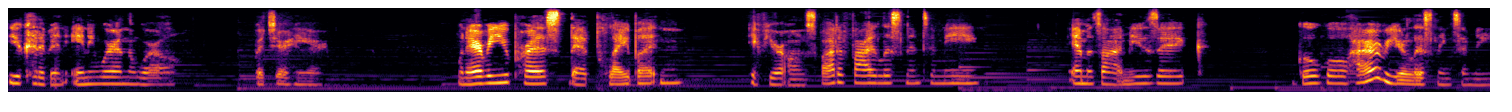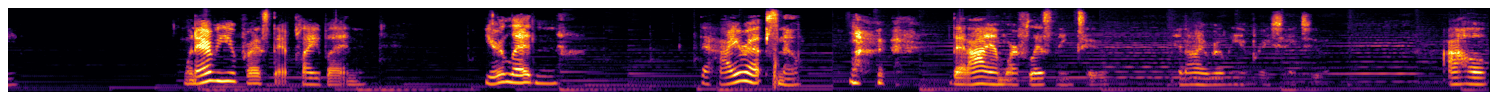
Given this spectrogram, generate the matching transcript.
You could have been anywhere in the world, but you're here. Whenever you press that play button, if you're on Spotify listening to me, Amazon Music, Google, however you're listening to me, whenever you press that play button, you're letting the higher ups know that I am worth listening to, and I really appreciate you. I hope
